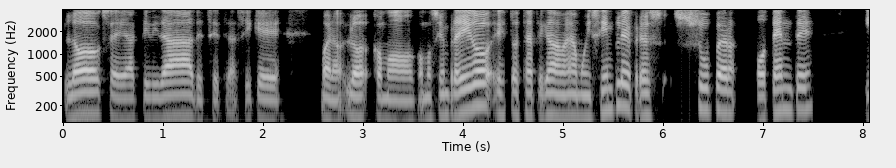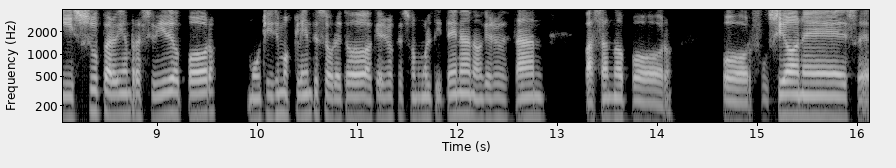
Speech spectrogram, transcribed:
Logs, eh, actividad, etcétera. Así que bueno, como, como, siempre digo, esto está explicado de manera muy simple, pero es súper potente y súper bien recibido por muchísimos clientes, sobre todo aquellos que son multitenant o aquellos que están pasando por, por fusiones eh,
